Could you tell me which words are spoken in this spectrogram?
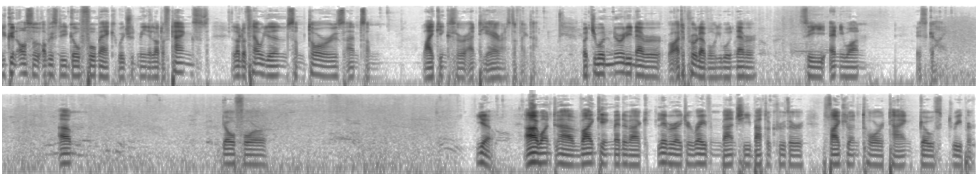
You can also obviously go full mech, which would mean a lot of tanks, a lot of Hellions, some Thors, and some Vikings for anti-air and stuff like that. But you will nearly never, well at the pro level, you will never see anyone, this guy, um, go for, you know, I want to have Viking, Medevac, Liberator, Raven, Banshee, Battlecruiser, Cyclone, Thor, Tank, Ghost, Reaper.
